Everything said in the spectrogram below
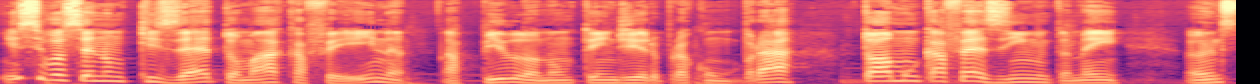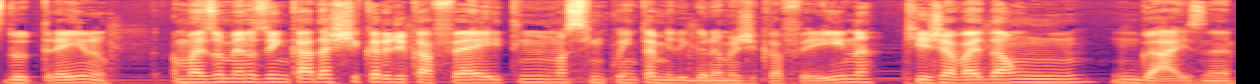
E se você não quiser tomar cafeína, a pílula, não tem dinheiro para comprar, toma um cafezinho também antes do treino mais ou menos em cada xícara de café e tem umas 50 miligramas de cafeína, que já vai dar um, um gás, né?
